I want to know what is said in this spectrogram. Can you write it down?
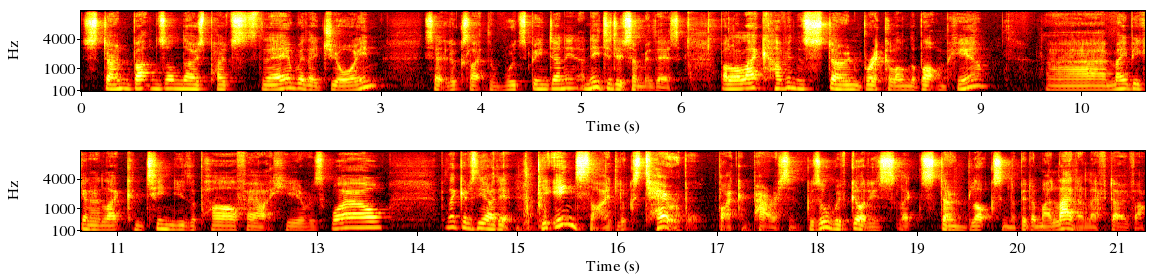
stone buttons on those posts there where they join. So it looks like the wood's been done in. I need to do something with this. But I like having the stone brick along the bottom here. Uh, maybe going to like continue the path out here as well. But that gives the idea. The inside looks terrible by comparison because all we've got is like stone blocks and a bit of my ladder left over.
